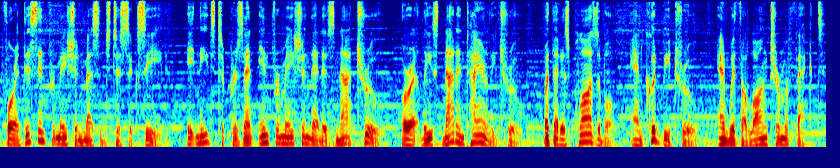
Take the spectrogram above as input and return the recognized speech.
For a disinformation message to succeed, it needs to present information that is not true, or at least not entirely true, but that is plausible and could be true and with a long-term effect.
